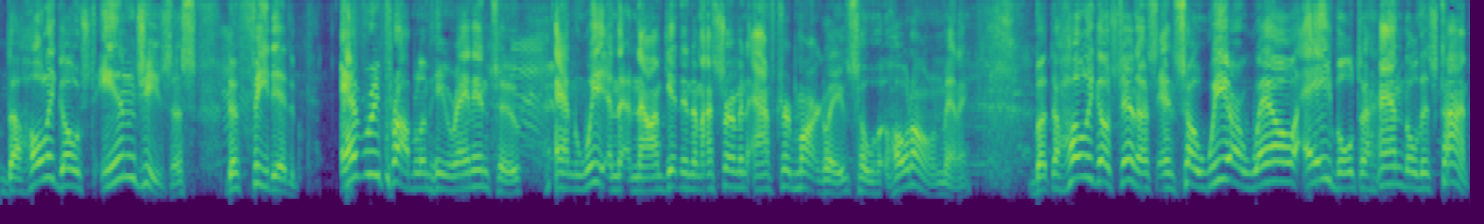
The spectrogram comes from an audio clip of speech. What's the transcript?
the Holy Ghost in Jesus defeated every problem he ran into. And we, and now I'm getting into my sermon after Mark leaves, so hold on a minute but the Holy Ghost in us, and so we are well able to handle this time.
